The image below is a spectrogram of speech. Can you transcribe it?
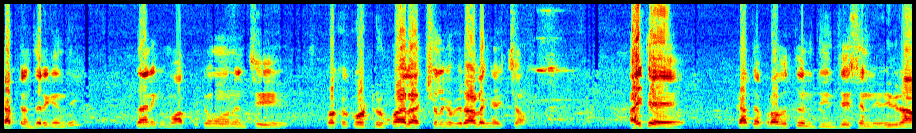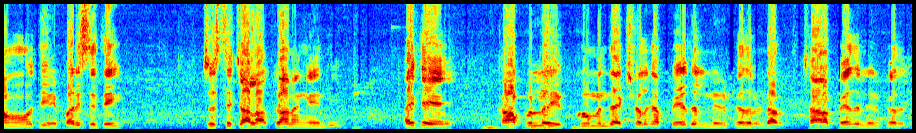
కట్టడం జరిగింది. దానికి మా కుటుంబం నుంచి ఒక కోటి రూపాయలు యాక్చువల్గా విరాళంగా ఇచ్చాం. అయితే గత ప్రభుత్వం దీన్ని చేసిన నిర్విరామము దీని పరిస్థితి చూస్తే చాలా అధ్వానంగా అయింది. అయితే కాపుల్లో ఎక్కువ మంది యాక్చువల్గా పేదలు నిరుపేదలు ఉండారు. చాలా పేదలు నిరుపేదలు.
